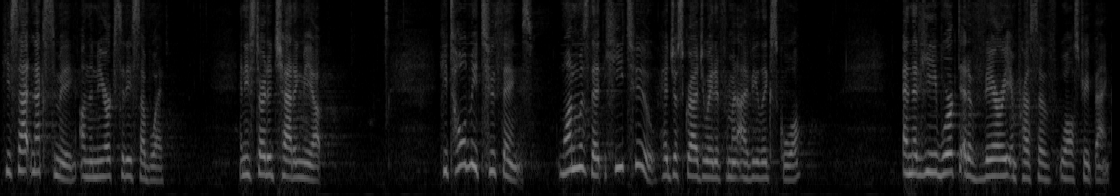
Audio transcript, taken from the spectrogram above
He sat next to me on the New York City subway and he started chatting me up. He told me two things. One was that he too had just graduated from an Ivy League school and that he worked at a very impressive Wall Street bank.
